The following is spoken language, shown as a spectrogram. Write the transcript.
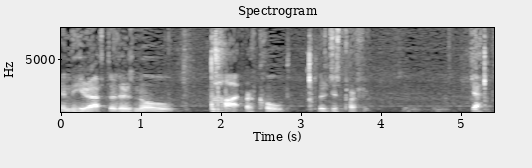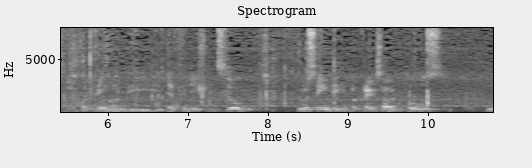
In the hereafter, there's no hot or cold. They're just perfect. Yeah. One thing on the definition. So you were saying the hypocrites are those who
